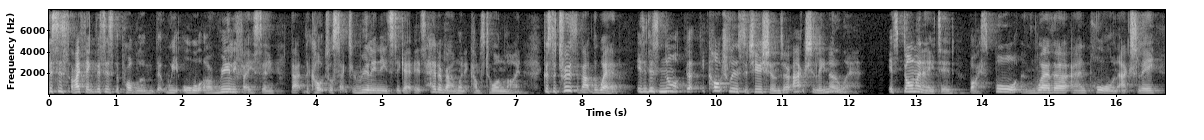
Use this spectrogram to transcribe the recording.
This is, I think this is the problem that we all are really facing, that the cultural sector really needs to get its head around when it comes to online. Because the truth about the web is it is not, that cultural institutions are actually nowhere. It's dominated by sport and weather and porn, actually,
